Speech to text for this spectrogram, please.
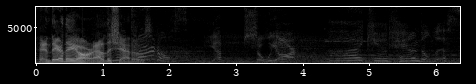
And there they are, out of the You're shadows. Turtles. Yep, so we are. I can't handle this.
